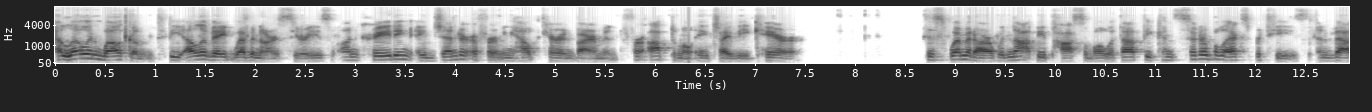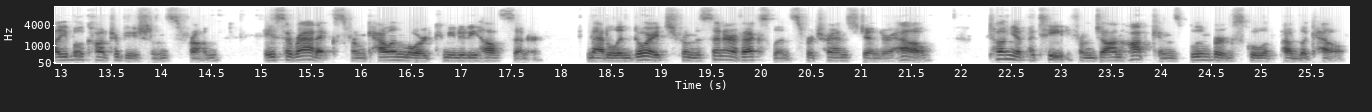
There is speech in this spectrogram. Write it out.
Hello and welcome to the Elevate webinar series on creating a gender-affirming healthcare environment for optimal HIV care. This webinar would not be possible without the considerable expertise and valuable contributions from Asa Radix from Callen Lorde Community Health Center, Madeline Deutsch from the Center of Excellence for Transgender Health, Tonia Poteat from John Hopkins Bloomberg School of Public Health,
